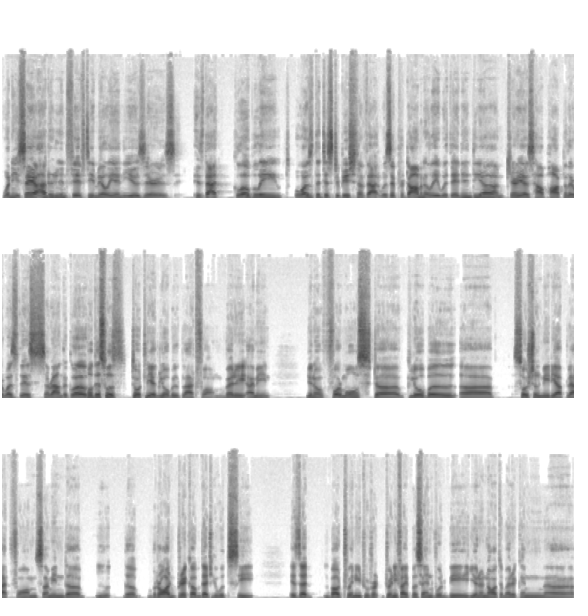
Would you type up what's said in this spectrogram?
When you say 150 million users, is that globally? What was the distribution of that? Was it predominantly within India? I'm curious, how popular was this around the globe? Well, this was totally a global platform. Very, I mean, you know, for most uh, global uh, social media platforms, I mean, the the broad breakup that you would see is that about 20 to 25 percent would be you know North American uh,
